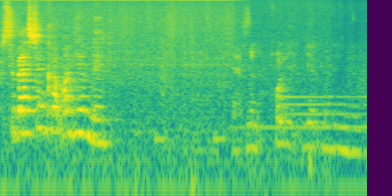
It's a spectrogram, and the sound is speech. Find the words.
Sebastian kommer lige om lidt. Ja, men prøv lige at hjælpe mig lige med den.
